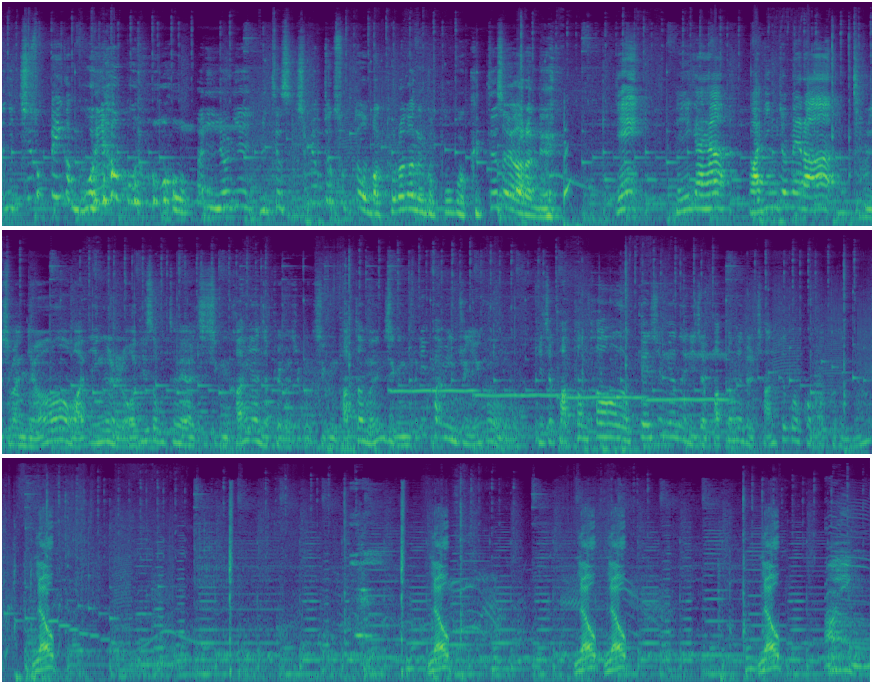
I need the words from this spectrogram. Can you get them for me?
아니 치속 베이가 뭐냐고. 아니 여기 밑에서 치명적 속도 막 돌아가는 거 보고 그때서야 알았네. 예 베이가야 와딩 좀 해라. 잠시만요. 와딩을 어디서부터 해야 할지 지금 감이 안 잡혀가지고 지금 바텀은 지금 프리파밍 중이고 이제 바텀 타워 깨지면은 이제 바텀 애들 잔뜩 올 것 같거든요 Nope. Nope. Nope. Nope. Nope. 아잉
